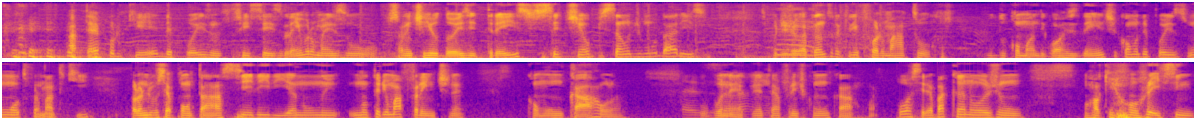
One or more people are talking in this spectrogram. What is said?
Até porque depois, não sei se vocês lembram, mas o Silent Hill 2 e 3 você tinha a opção de mudar isso. Você podia É. jogar tanto naquele formato do comando igual Resident, como depois um outro formato que, para onde você apontasse, ele iria, num, não teria uma frente, né? Como um carro lá. O boneco ia ter a frente como um carro. Pô, seria bacana hoje um, um Rock and Roll Racing.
